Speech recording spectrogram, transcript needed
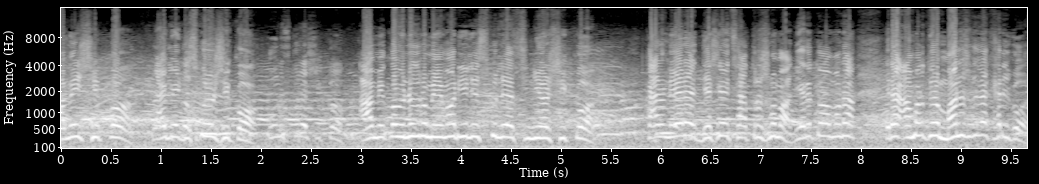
আমি শিক্ষক প্রাইভেট স্কুলের শিক্ষক। কোন স্কুলের শিক্ষক? আমি কবি নজরুল মেমোরিয়াল স্কুলের সিনিয়র শিক্ষক। কারণ এরা দেশের ছাত্র সমাজ এরা তো আমরা এরা আমার তো মানুষগুলো কারিগর।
